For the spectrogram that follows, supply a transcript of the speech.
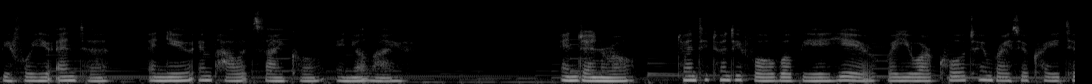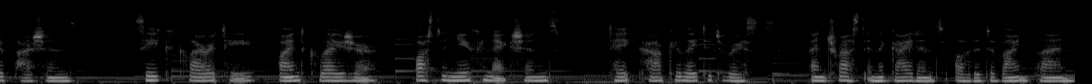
before you enter a new empowered cycle in your life. In general, 2024 will be a year where you are called to embrace your creative passions, seek clarity, find closure, foster new connections, take calculated risks, and trust in the guidance of the divine plan.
